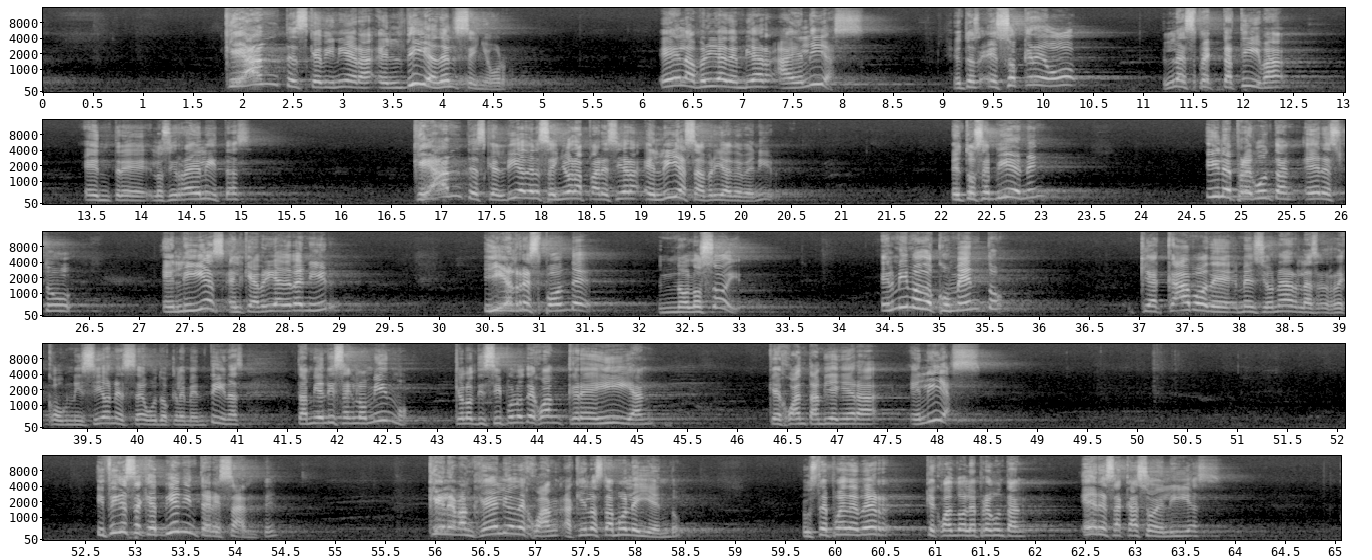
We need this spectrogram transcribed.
que antes que viniera el día del Señor, él habría de enviar a Elías. Entonces, eso creó la expectativa entre los israelitas que antes que el día del Señor apareciera, Elías habría de venir. Entonces vienen y le preguntan, ¿eres tú Elías el que habría de venir? Y él responde, no lo soy. El mismo documento que acabo de mencionar, las recogniciones pseudo-clementinas, también dicen lo mismo, que los discípulos de Juan creían que Juan también era Elías. Y fíjese que es bien interesante que el Evangelio de Juan, aquí lo estamos leyendo, usted puede ver que cuando le preguntan, ¿eres acaso Elías?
